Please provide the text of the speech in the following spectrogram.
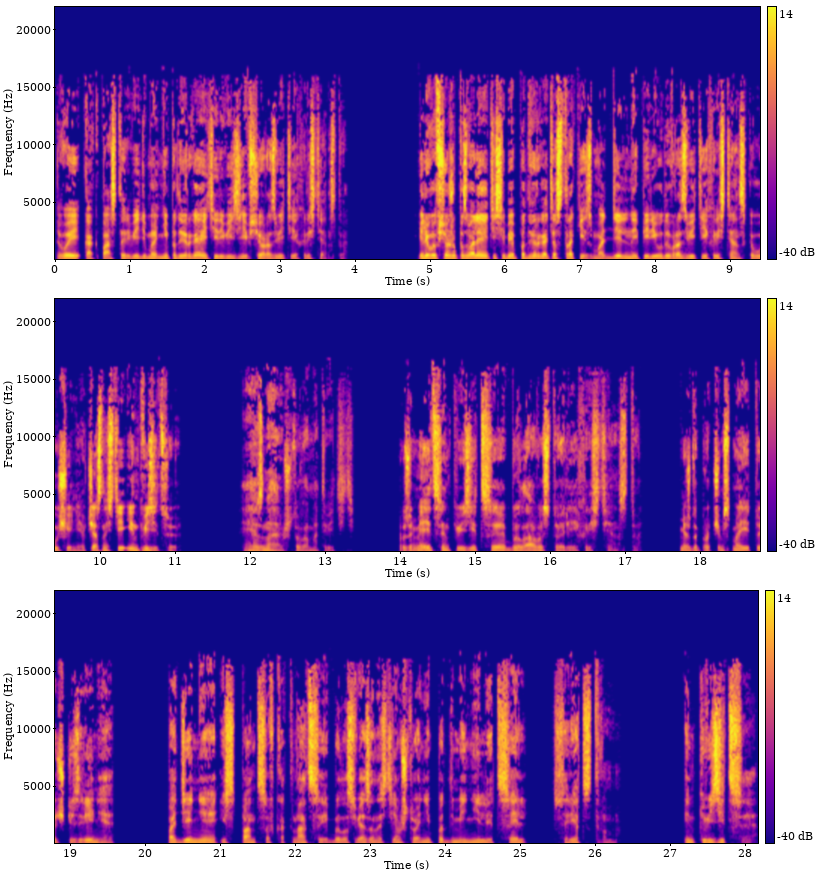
Вы, как пастырь, видимо, не подвергаете ревизии все развитие христианства. Или вы все же позволяете себе подвергать остракизму отдельные периоды в развитии христианского учения, в частности, инквизицию? Я знаю, что вам ответить. Разумеется, инквизиция была в истории христианства. Между прочим, с моей точки зрения, падение испанцев как нации было связано с тем, что они подменили цель средством. Инквизиция,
